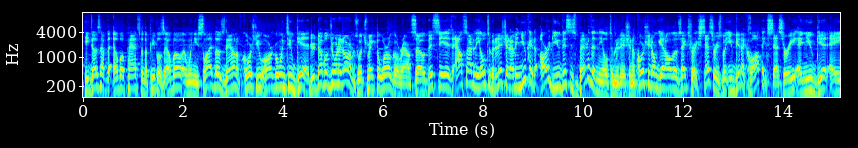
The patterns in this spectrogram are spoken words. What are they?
He does have the elbow pads for the people's elbow, and when you slide those down, of course, you are going to get your double jointed arms, which make the world go round. So this is outside of the Ultimate Edition. I mean, you could argue this is better than the Ultimate Edition. Of course, you don't get all those extra accessories, but you get a cloth accessory, and you get a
